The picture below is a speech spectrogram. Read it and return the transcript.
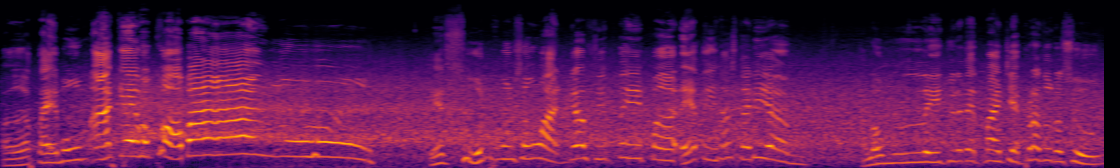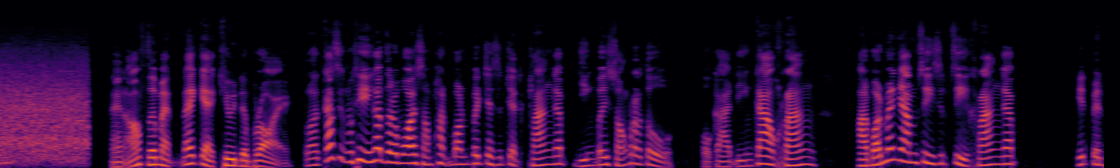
เปิดเตะมุมอาเก้มาขอบ้างโอ้โหเกตศูนย์ภูลสวัสดิ์ครับซิตี้เปิดเอติฮัสสเตเดียมอารมณ์ลีดยูไนเต็ดไปเจ็บประตูต่อศูนย์แมนออฟเดอะแมตช์ได้แก่คิวินเดอะบรอยตลอด 90 นาทีครับเดอะบอยสัมผัสบอลไป 77 ครั้งครับ ยิงไป 2 ประตู โอกาสยิง 9 ครั้ง ผ่านบอลแม่นยำ44 ครั้งครับ คิดเป็น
